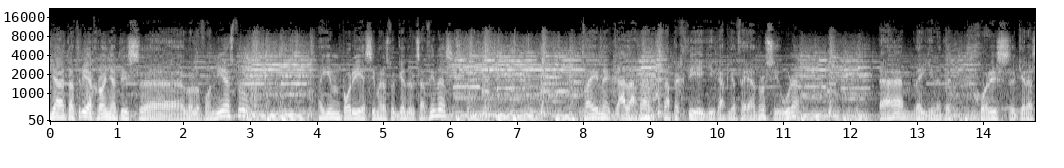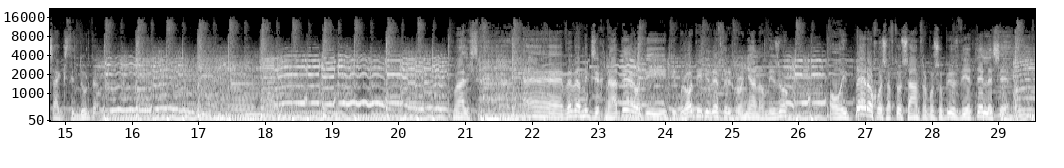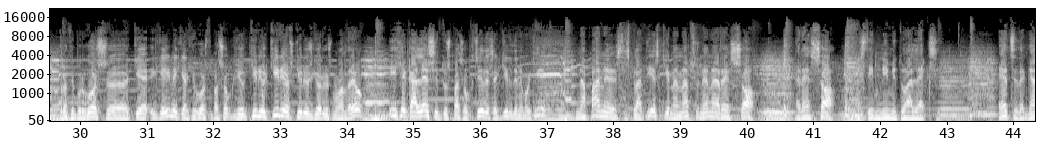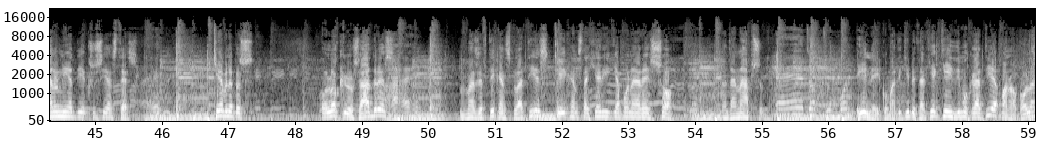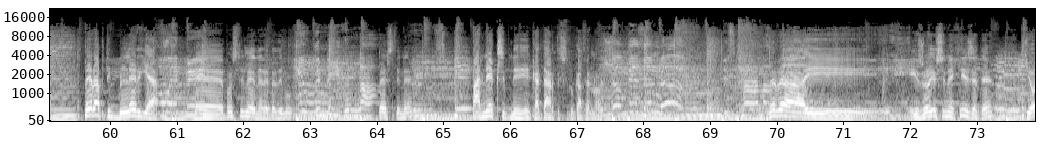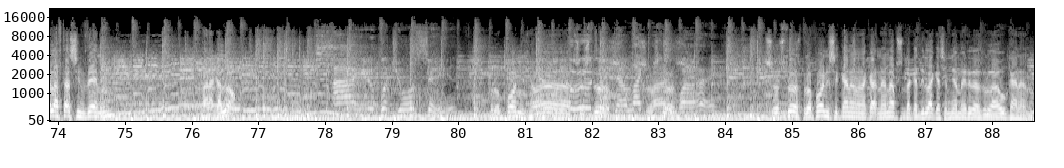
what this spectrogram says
Για τα τρία χρόνια της ε, δολοφονίας του θα γίνουν πορείες σήμερα στο κέντρο της Αθήνας. Θα είναι καλά Θα, θα παιχθεί εκεί κάποιο θέατρο σίγουρα. Α, δεν γίνεται. Χωρίς κερασάκι στην τούρτα. Μάλιστα. Ε, Βέβαια μην ξεχνάτε ότι την πρώτη ή τη δεύτερη χρονιά νομίζω Ο υπέροχος αυτός άνθρωπος Ο οποίος διετέλεσε πρωθυπουργός ε, και, και είναι και αρχηγός του Πασόκ ο κύριο κύριος κύριος Γιώργος Παπανδρέου είχε καλέσει τους Πασοκτσίδες εκείνη την εποχή να πάνε στις πλατείες και να ανάψουν ένα ρεσό ρεσό στη μνήμη του Αλέξη. Έτσι δεν κάνουν οι αντιεξουσιαστές. Και έβλεπες ολόκληρους άντρες μαζευτήκαν στις πλατείες και είχαν στα χέρια και από ένα ρεσό να τα ανάψουν. Είναι η κομματική πειθαρχία και η δημοκρατία πάνω απ' όλα πέρα από την πλέρια. Ε, πως τη λένε ρε παιδί μου; Πες την ε, πανέξυπνη κατάρτιση του καθενός. Βέβαια η, η ζωή συνεχίζεται και όλα αυτά συμβαίνουν. Παρακαλώ. Προπόνηση α, σωστός σωστός Σωστός, προπόνηση κάνανε να, να ανάψουν τα καντιλάκια σε μια μερίδα του λαού κάνανε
